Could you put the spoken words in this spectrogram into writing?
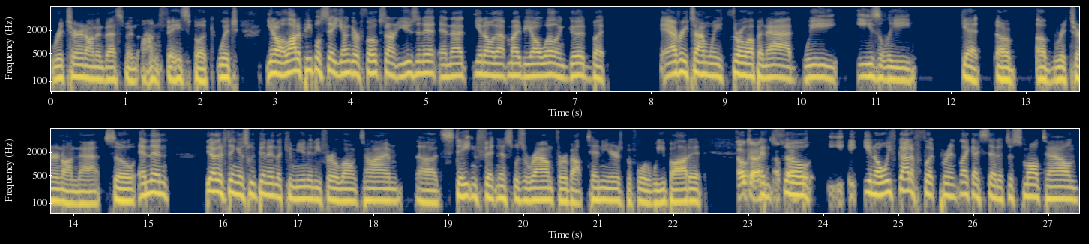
return on investment on Facebook, which you know a lot of people say younger folks aren't using it, and that you know that might be all well and good, but every time we throw up an ad, we easily get a a return on that. So, and then the other thing is we've been in the community for a long time. Uh, Stayton Fitness was around for about 10 years before we bought it. Okay. And okay. so, you know, we've got a footprint. Like I said, it's a small town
